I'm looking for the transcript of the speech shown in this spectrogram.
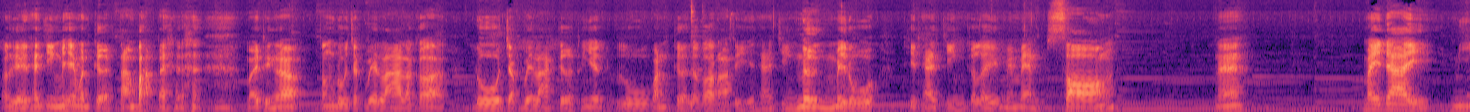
วันเกิดที่แท้จริงไม่ใช่วันเกิดตามบัตรนะหมายถึงว่าต้องดูจากเวลาแล้วก็ดูจากเวลาเกิดถึงจะรู้วันเกิดแล้วก็ราศีที่แท้จริงหนึ่งไม่รู้ที่แท้จริงก็เลยไม่แม่นสองนะไม่ได้มี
